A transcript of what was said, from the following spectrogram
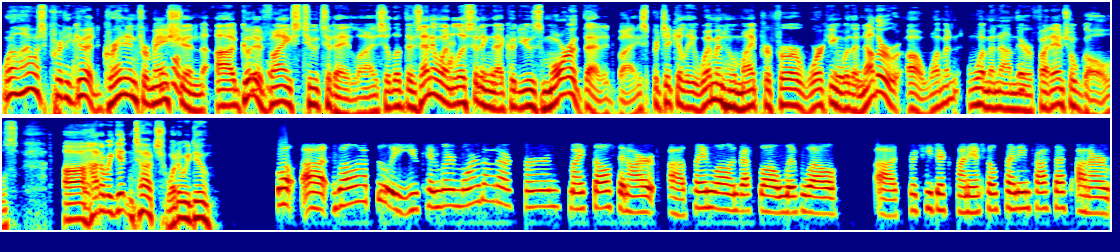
Well, that was pretty good. Great information. Uh, good advice, too, today, Liza. If there's anyone listening that could use more of that advice, particularly women who might prefer working with mm-hmm. another uh, woman, woman on their financial goals, uh, how do we get in touch? What do we do? Well, uh, well, absolutely. You can learn more about our firm, myself, and our uh, Plan Well, Invest Well, Live Well uh, strategic financial planning process on our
